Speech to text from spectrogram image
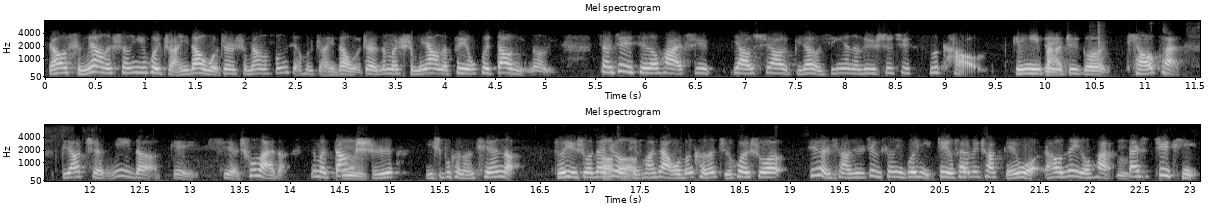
然后什么样的生意会转移到我这儿，什么样的风险会转移到我这儿，那么什么样的费用会到你那里？像这些的话，是要需要比较有经验的律师去思考，给你把这个条款比较缜密的给写出来的。那么当时你是不可能签的，所以说在这种情况下，我们可能只会说，基本上就是这个生意归你，这个 family trust 给我，然后那个话嗯，但是具体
